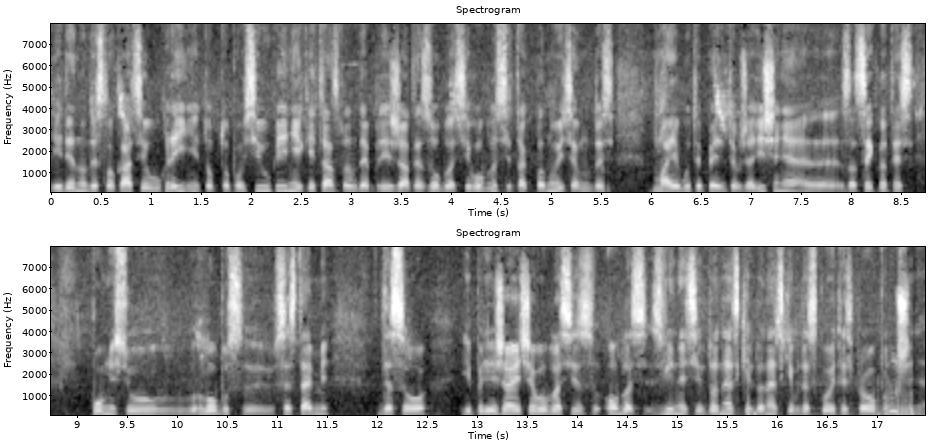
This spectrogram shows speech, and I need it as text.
єдину дислокацію в Україні. Тобто по всій Україні, який транспорт буде приїжджати з області в області, так планується, ну, десь має бути прийнято вже рішення е, зациклитись повністю глобус е, в системі ДСО. І приїжджаючи в області з область з Вінниці в Донецький, в Донецький буде скоїтись правопорушення.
